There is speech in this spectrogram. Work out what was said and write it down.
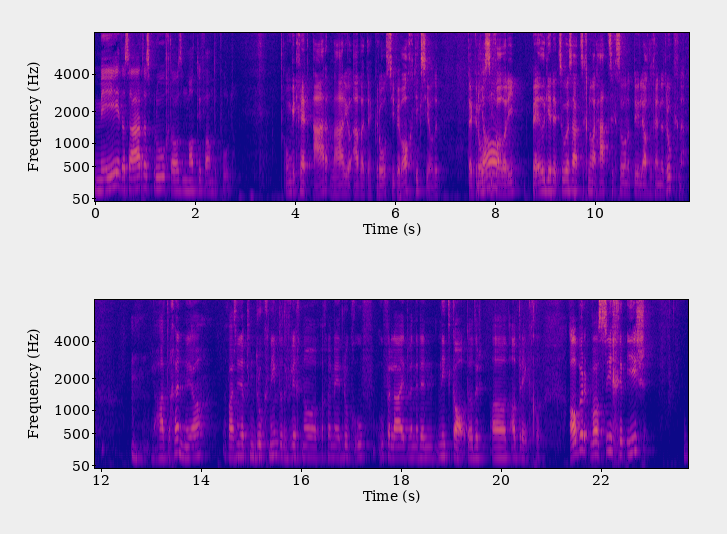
mehr, dass er das braucht, als ein Mathieu van der Poel. Umgekehrt, er wäre ja eben der grosse Bewachter gewesen, oder? Der grosse Ja. Favorit Belgien zusätzlich noch. Er hat sich so natürlich auch ein bisschen Druck nehmen Ja, hat er können, ja. Ich weiß nicht, ob es einen Druck nimmt oder vielleicht noch ein bisschen mehr Druck auf, auferlegt, wenn er dann nicht geht, oder? An, an Trikot. Aber was sicher ist, die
